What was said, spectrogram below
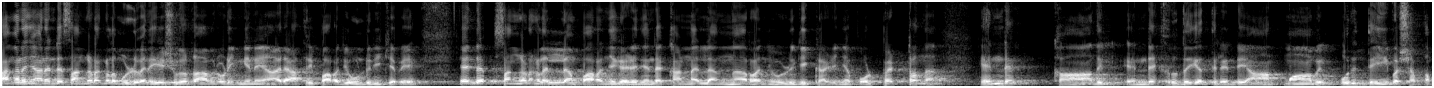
അങ്ങനെ ഞാൻ എന്റെ സങ്കടങ്ങൾ മുഴുവൻ യേശു കർത്താവിനോട് ഇങ്ങനെ ആ രാത്രി പറഞ്ഞുകൊണ്ടിരിക്കവേ. എന്റെ സങ്കടങ്ങളെല്ലാം പറഞ്ഞു കഴിഞ്ഞ് എന്റെ കണ്ണെല്ലാം നിറഞ്ഞൊഴുകി കഴിഞ്ഞപ്പോൾ പെട്ടെന്ന് എന്റെ കാതിൽ എന്റെ ഹൃദയത്തിൽ എന്റെ ആത്മാവിൽ ഒരു ദൈവശബ്ദം.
